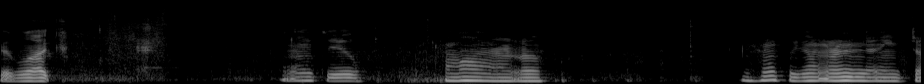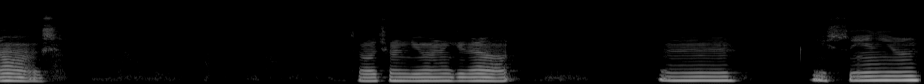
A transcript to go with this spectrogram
Good luck. Thank you. Come on, Randall. I hope we don't run into any dogs. So which one do you want to get out? Hmm. You see anyone?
